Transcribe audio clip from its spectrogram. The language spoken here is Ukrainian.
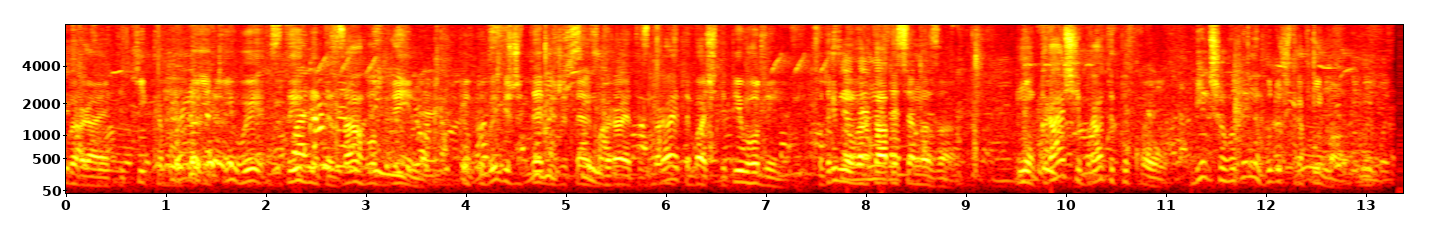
Вибираєте ті КП, які ви встигнете за годину. Тобто ви біжите, біжите, збираєте, збираєте, бачите, півгодини. Потрібно вертатися назад. Ну, краще брати по колу. Більше години будуть штрафні бали.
